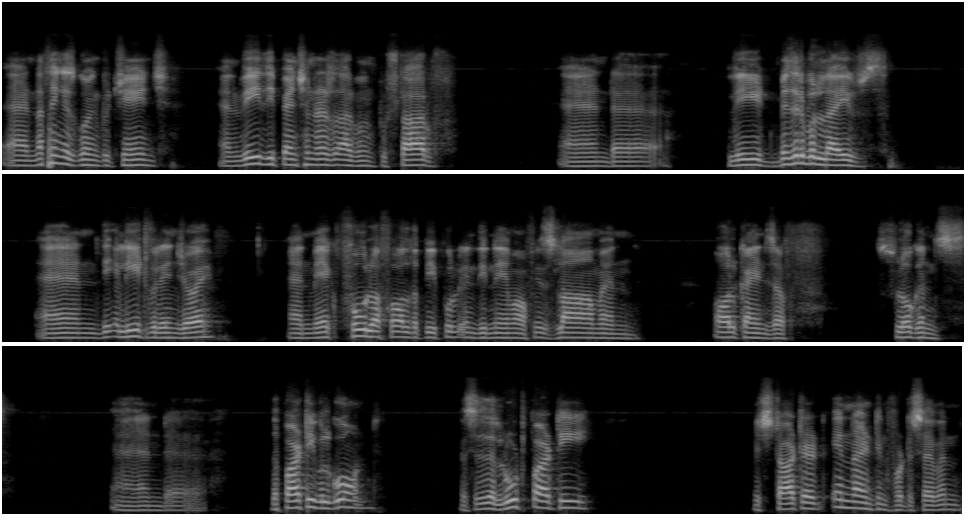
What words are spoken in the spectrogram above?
and nothing is going to change. And we the pensioners are going to starve and uh, lead miserable lives and the elite will enjoy and make fool of all the people in the name of Islam and all kinds of slogans. And uh, the party will go on this is a loot party which started in 1947.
